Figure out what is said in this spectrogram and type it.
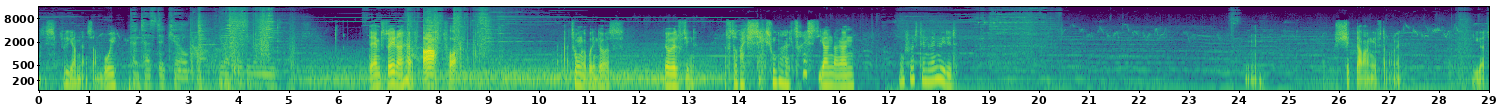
Og det er selvfølgelig ham der samme boy. Contested kill. You have taken the lead. Damn straight I have. Ah, fuck. Ja, 200 point, det var også... Det var velfortjent. Jeg forstår bare ikke 650 de andre gange. Det er fuldstændig vanvittigt. Hmm. Shit, der er mange efter mig, mand. De gør det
